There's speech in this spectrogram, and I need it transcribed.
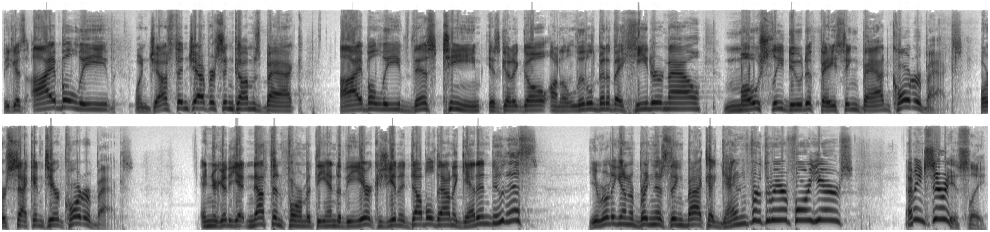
because I believe when Justin Jefferson comes back, I believe this team is going to go on a little bit of a heater now, mostly due to facing bad quarterbacks or second tier quarterbacks. And you're going to get nothing for them at the end of the year because you're going to double down again and do this? You're really going to bring this thing back again for three or four years? I mean, seriously,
